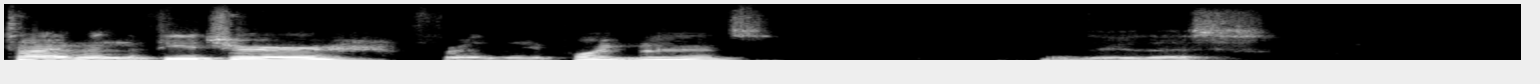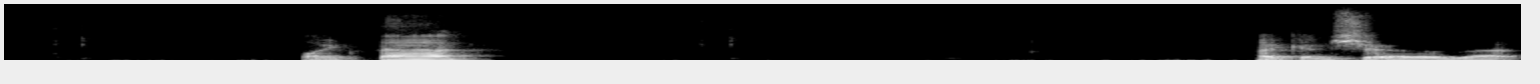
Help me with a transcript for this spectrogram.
time in the future for the appointment, we'll do this like that. I can show that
